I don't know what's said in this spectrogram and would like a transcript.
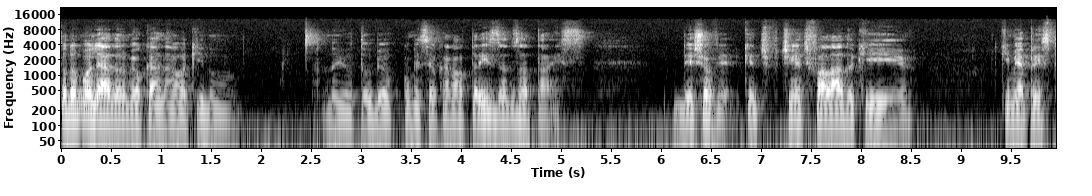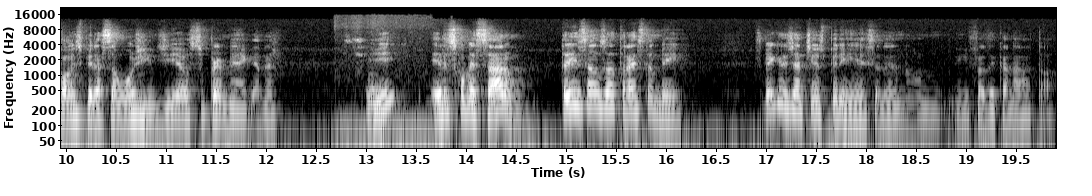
Tô dando uma olhada no meu canal aqui no, no YouTube. Eu comecei o canal três anos atrás. Deixa eu ver. Porque eu tipo, tinha te falado que, que minha principal inspiração hoje em dia é o Super Mega, né? Sim. E eles começaram três anos atrás também. Se bem que eles já tinham experiência, né? no- em fazer canal e tal.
